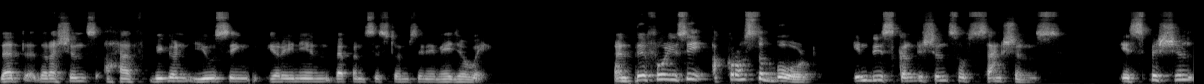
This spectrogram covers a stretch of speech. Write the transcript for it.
that the Russians have begun using Iranian weapon systems in a major way. And therefore, you see, across the board, in these conditions of sanctions, a special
